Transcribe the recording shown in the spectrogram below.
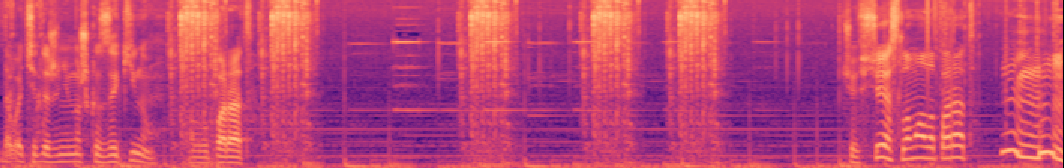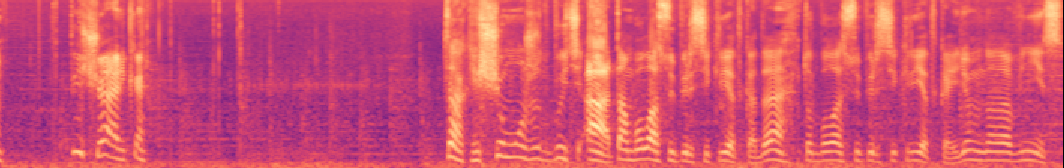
Давайте даже немножко закину в аппарат. Че, все, я сломал аппарат? М -м -м, печалька. Так, еще может быть... А, там была суперсекретка, да? То была суперсекретка. Идем надо вниз.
